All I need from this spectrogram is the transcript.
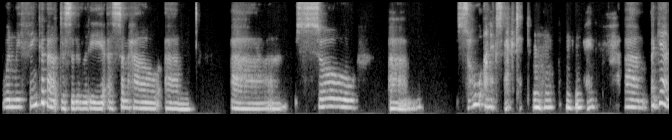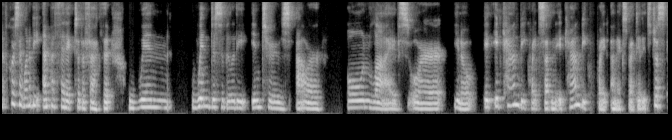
when we think about disability as somehow um, uh, so um, so unexpected. Mm-hmm. Mm-hmm. Okay? Um, again, of course, I want to be empathetic to the fact that when when disability enters our own lives, or you know, it, it can be quite sudden. It can be quite unexpected. It's just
